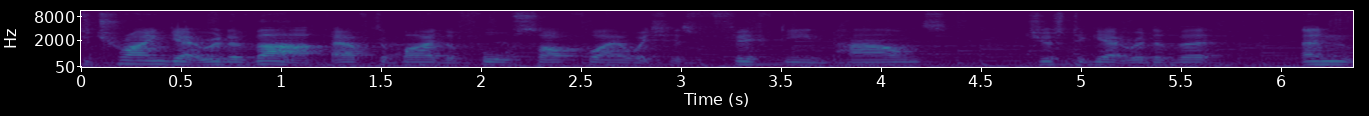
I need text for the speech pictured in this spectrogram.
to try and get rid of that, I have to buy the full software, which is £15 just to get rid of it. And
